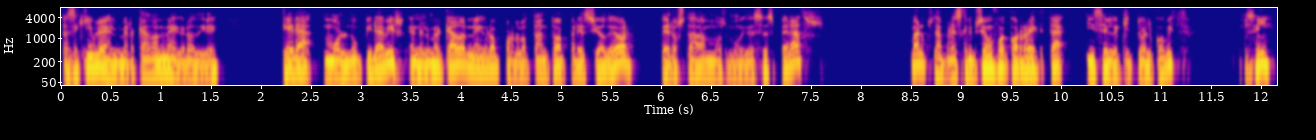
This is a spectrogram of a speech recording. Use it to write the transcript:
asequible en el mercado negro, diré, que era molnupiravir. En el mercado negro, por lo tanto, a precio de oro, pero estábamos muy desesperados. Bueno, pues la prescripción fue correcta y se le quitó el COVID. Sí,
